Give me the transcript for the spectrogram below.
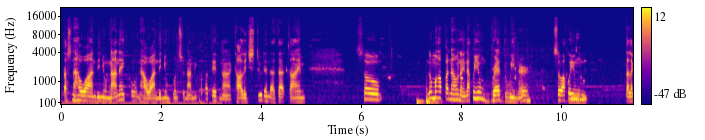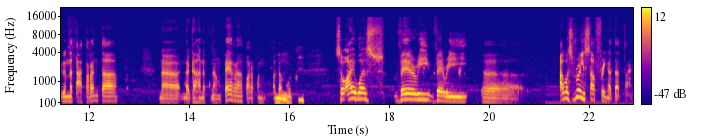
Tapos nahawaan din yung nanay ko, nahawaan din yung bunso naming kapatid na college student at that time. So, nung mga panahon na yun, ako yung breadwinner. So, ako yung talagang natataranta, na naghahanap ng pera para pang pagamot. So I was very, very, uh, I was really suffering at that time.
